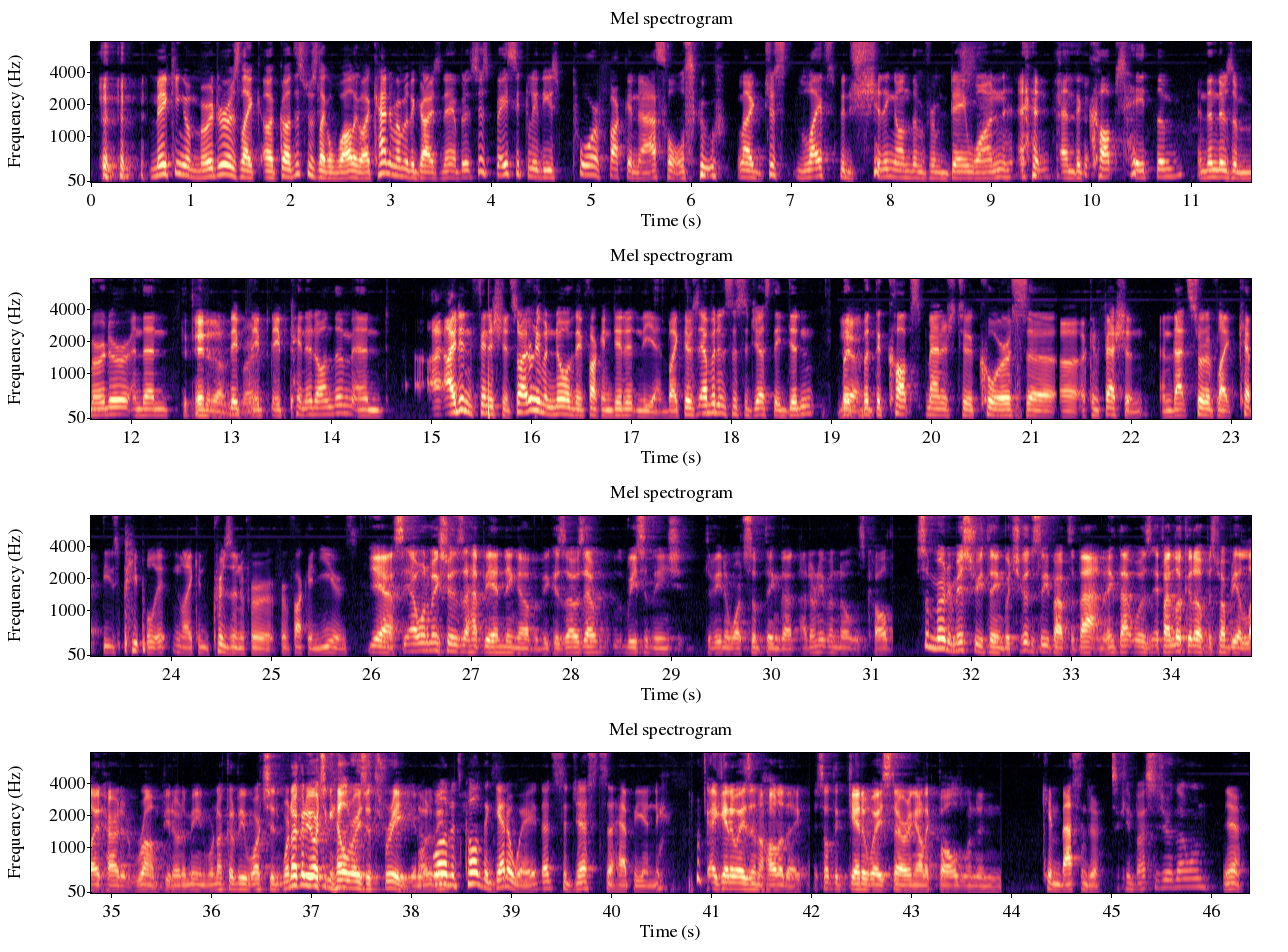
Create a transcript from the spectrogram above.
making a murderer is like, oh god, this was like a while ago. I can't remember the guy's name, but it's just basically these poor fucking assholes who, like, just life's been shitting on them from day one, and and the cops hate them, and then there's a murder, and then they pin it on they them, right? they, they pin it on them, and. I, I didn't finish it, so I don't even know if they fucking did it in the end. Like, there's evidence to suggest they didn't, but Yeah. but the cops managed to coerce a, a, confession, and that sort of like kept these people in, like in prison for, for fucking years. Yeah, see, I want to make sure there's a happy ending of it because I was out recently and she, Davina watched something that I don't even know what it was called. Some murder mystery thing, but she couldn't sleep after that. And I think that was, if I look it up, it's probably a lighthearted romp. You know what I mean? We're not going to be watching. We're not going to be watching Hellraiser three. You know what Well, I if mean? it's called The Getaway, that suggests a happy ending. A Getaway's on a holiday. It's not the Getaway starring Alec Baldwin and Kim Basinger. is it Kim Basinger in that one? Yeah.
